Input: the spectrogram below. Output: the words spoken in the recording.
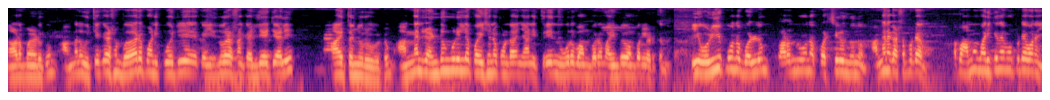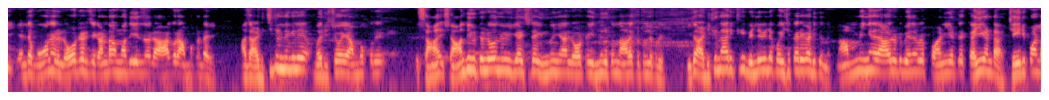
നാടൻ പണിയെടുക്കും. അങ്ങനെ ഉച്ചയ്ക്ക് ശേഷം വേറെ പണിക്ക് പോയിട്ട് ഇരുന്നൂറ് ലക്ഷം കല്ലേറ്റാൽ ആയിരത്തഞ്ഞൂറ് രൂപ കിട്ടും. അങ്ങനെ രണ്ടും കൂടി ഉള്ള പൈസനെ കൊണ്ടാണ് ഞാൻ ഇത്രയും നൂറ് ബമ്പറും അമ്പത് ബമ്പറിൽ എടുക്കുന്നത്. ഈ ഒഴുകിപ്പോകുന്ന വെള്ളും പറന്നു പോകുന്ന പക്ഷികളിൽ നിന്നും അങ്ങനെ കഷ്ടപ്പെട്ടാണ് അപ്പോൾ അമ്മ മരിക്കുന്ന മുപ്പിട്ടേ പറഞ്ഞു എന്റെ മോനൊരു ലോട്ടടിച്ച് കണ്ടാൽ മതി എന്നൊരു ആഗ്രഹം അമ്മക്കുണ്ടായി. അത് അടിച്ചിട്ടുണ്ടെങ്കിൽ മരിച്ചുപോയ അമ്മക്കൊരു ശാ- ശാന്തി കിട്ടുമല്ലോ എന്ന് വിചാരിച്ചിട്ട് ഇന്നും ഞാൻ ലോട്ടറി ഇന്ന് കിട്ടും നാളെ കിട്ടില്ല പറയും. ഇത് അടിക്കുന്ന ആർക്ക് വലിയ വലിയ പൈസക്കാരെ അടിക്കുന്നത്. നമ്മ ഇങ്ങനെ രാവിലെ തൊട്ട് വേദന പണിയെടുത്ത് കൈ കണ്ട ചേരിപ്പാണ്ട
